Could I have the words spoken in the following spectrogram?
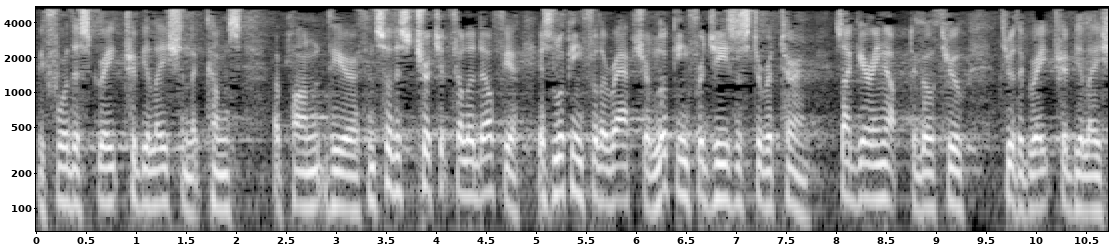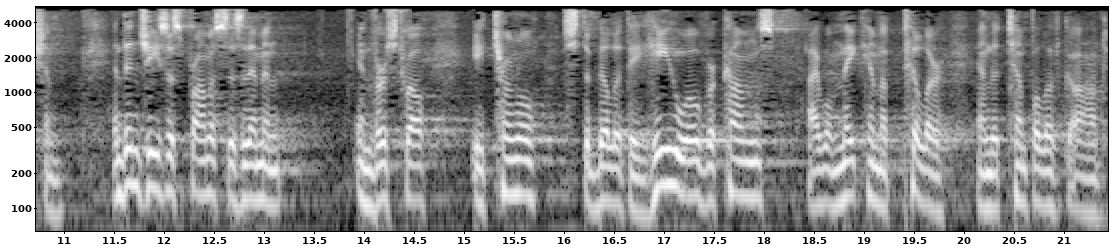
before this great tribulation that comes upon the earth. And so this church at Philadelphia is looking for the rapture, looking for Jesus to return. It's not gearing up to go through, through the great tribulation. And then Jesus promises them in, in verse 12, eternal stability. He who overcomes, I will make him a pillar in the temple of God.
